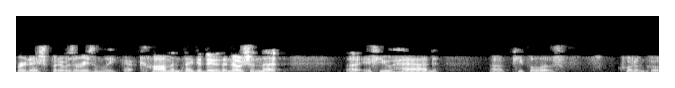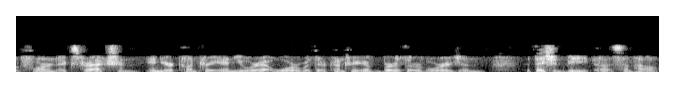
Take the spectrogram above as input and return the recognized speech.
British, but it was a reasonably Yeah. common thing to do. The notion that uh, if you had uh, people of quote unquote foreign extraction in your country and you were at war with their country of birth or of origin, that they should be uh, somehow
